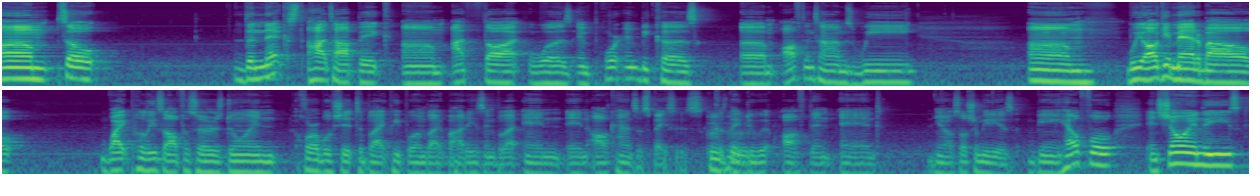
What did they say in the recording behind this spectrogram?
Um, so the next hot topic um, I thought was important because um, oftentimes we um, we all get mad about white police officers doing horrible shit to black people and black bodies and black in in all kinds of spaces because they do it often and you know social media is being helpful in showing these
